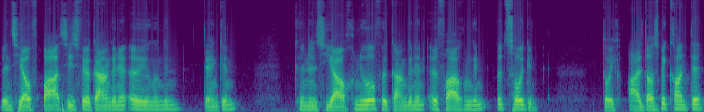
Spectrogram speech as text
Wenn Sie auf Basis vergangener Erinnerungen denken, können Sie auch nur vergangenen Erfahrungen erzeugen durch all das Bekannte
